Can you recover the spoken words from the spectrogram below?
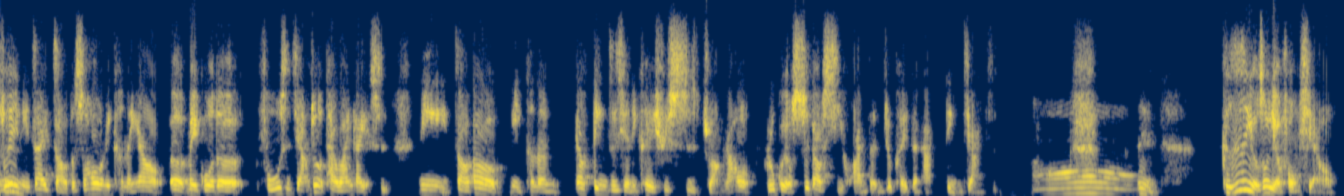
所以你在找的时候，你可能要呃，美国的服务是这样，就台湾应该也是。你找到你可能要订之前，你可以去试妆，然后如果有试到喜欢的，你就可以跟他订这样子。哦，嗯，可是有时候也有风险哦，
